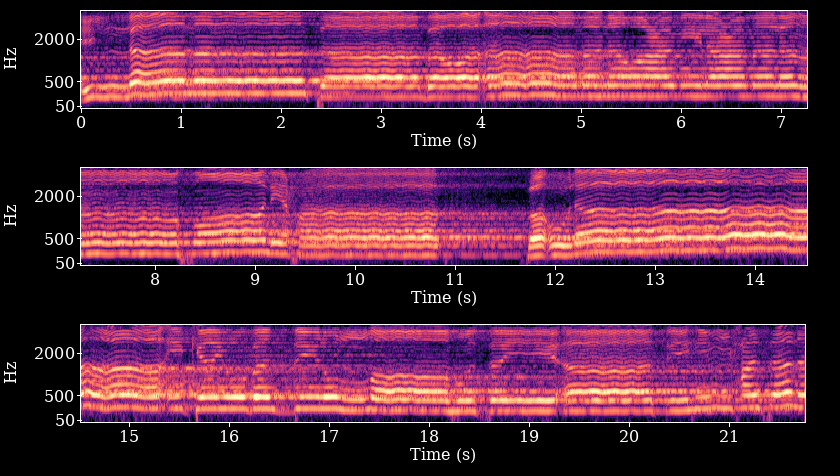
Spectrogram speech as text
إلا من تاب وآمن وعمل عملا صالحا. فأولئك يبدل الله سيئاتهم حسنات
